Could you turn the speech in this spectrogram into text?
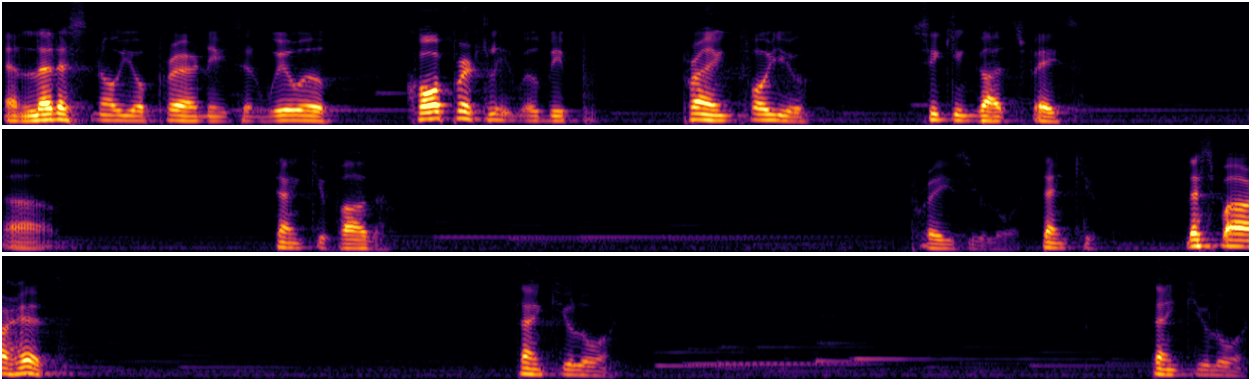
and let us know your prayer needs. And we will corporately will be praying for you, seeking God's face. Um, thank you, Father. Praise you, Lord. Thank you. Let's bow our heads. Thank you, Lord. Thank you, Lord.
